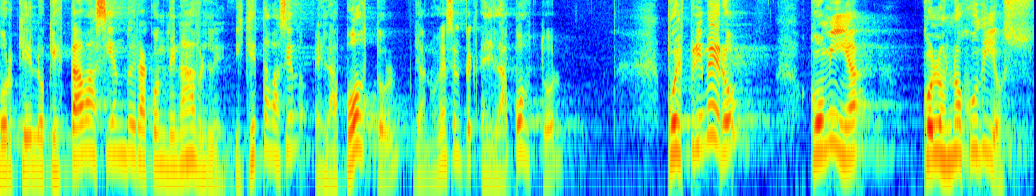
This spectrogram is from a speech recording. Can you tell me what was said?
porque lo que estaba haciendo era condenable. ¿Y qué estaba haciendo? El apóstol, ya no es el el apóstol, pues primero comía con los no judíos,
